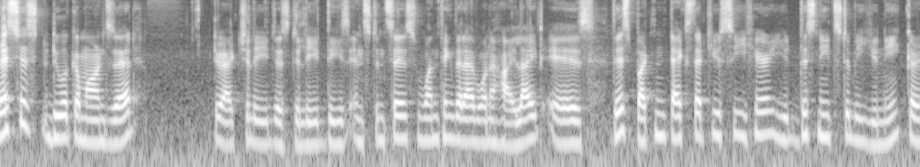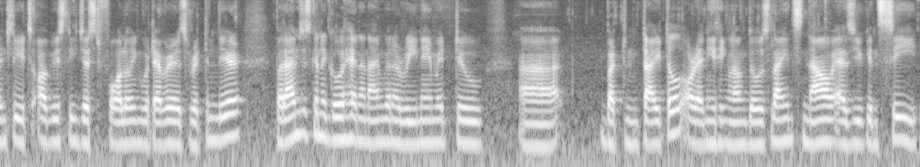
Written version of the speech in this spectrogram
let's just do a Command Z to actually just delete these instances. One thing that I want to highlight is this button text that you see here. You, this needs to be unique. Currently, it's obviously just following whatever is written there, but I'm just going to go ahead and I'm going to rename it to uh, button title or anything along those lines. Now, as you can see,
